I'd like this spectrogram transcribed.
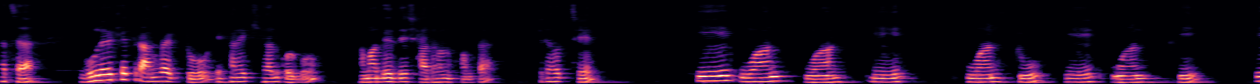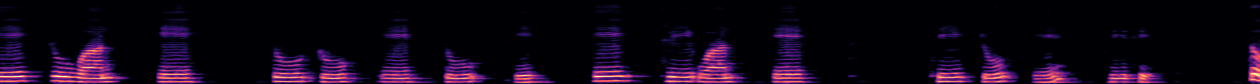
আচ্ছা গুণের ক্ষেত্রে আমরা একটু এখানে খেয়াল করব। আমাদের যে সাধারণ ফর্মটা সেটা হচ্ছে A one one A one two A one three A two one A two two A two three A three one A three two A three three তো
